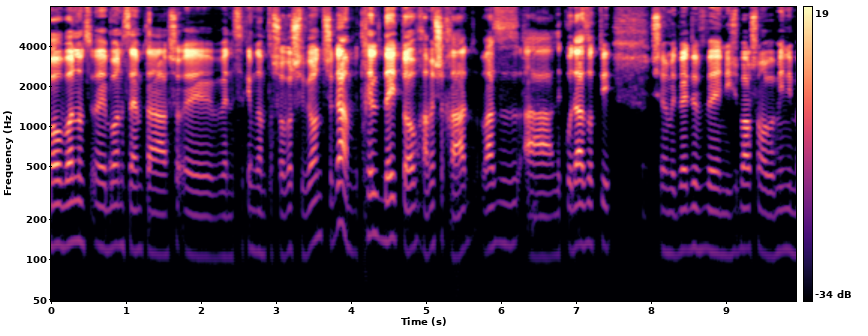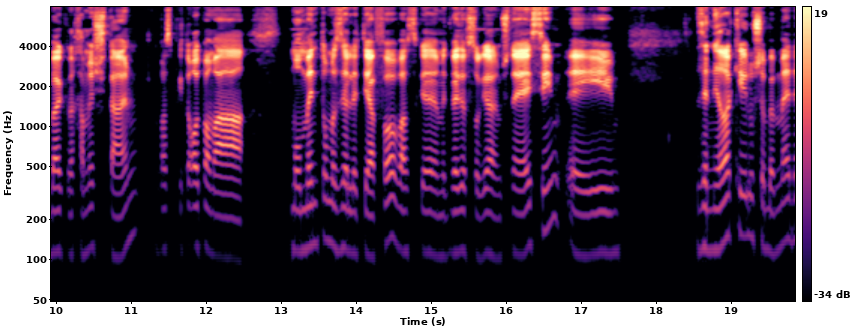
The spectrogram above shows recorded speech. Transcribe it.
בואו בוא, נצ... בוא נסיים את הש... ונסכם גם את השובר שוויון, שגם התחיל די טוב, 5-1, ואז הנקודה הזאת שמדוודב נשבר שם במיני בייק ל-5-2, ואז פתאום עוד פעם המומנטום הזה לטיאפו, ואז מדוודב סוגר עם שני אייסים. זה נראה כאילו שבאמת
